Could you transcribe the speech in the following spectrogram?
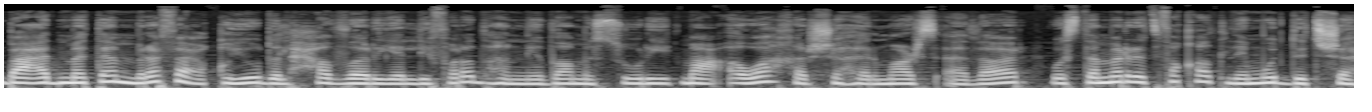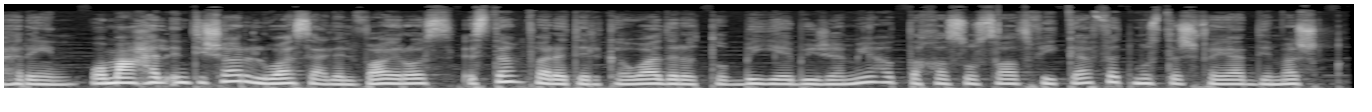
بعد ما تم رفع قيود الحظر يلي فرضها النظام السوري مع أواخر شهر مارس آذار واستمرت فقط لمدة شهرين. ومع هالانتشار الواسع للفيروس استنفرت الكوادر الطبية بجميع التخصصات في كافة مستشفيات دمشق.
